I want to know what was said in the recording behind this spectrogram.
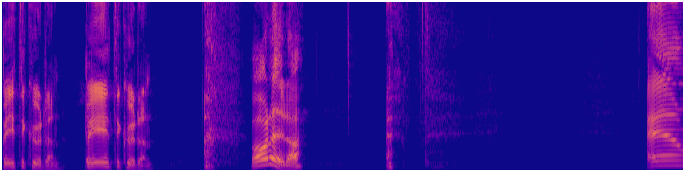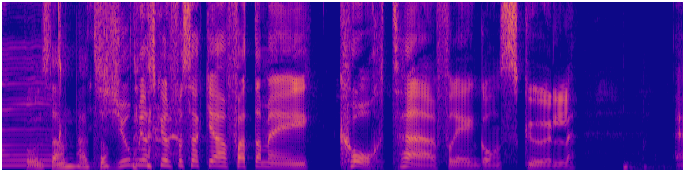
Bit i kudden. Bit i kudden. Vad har du då? Ehm, På onsdagen alltså? Jo, men jag skulle försöka fatta mig kort här för en gångs skull. Eh,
